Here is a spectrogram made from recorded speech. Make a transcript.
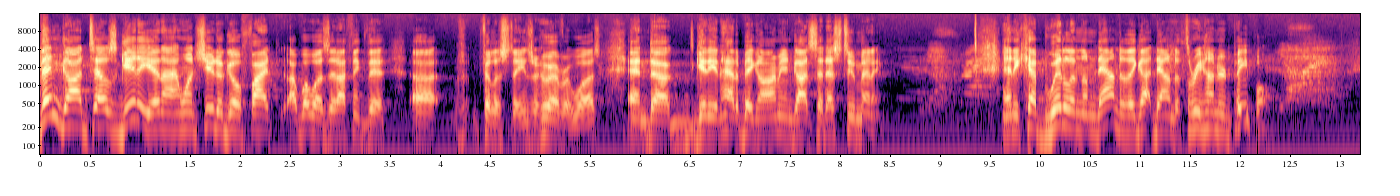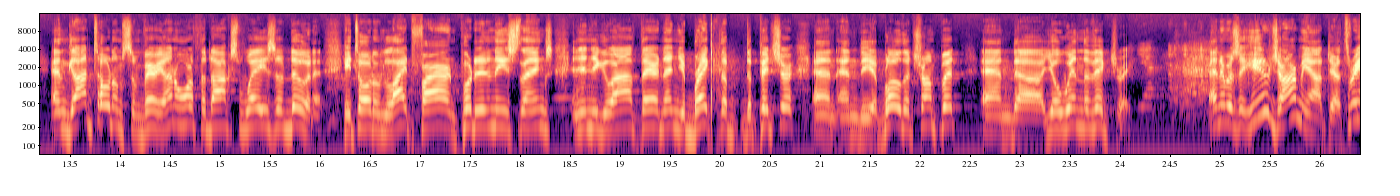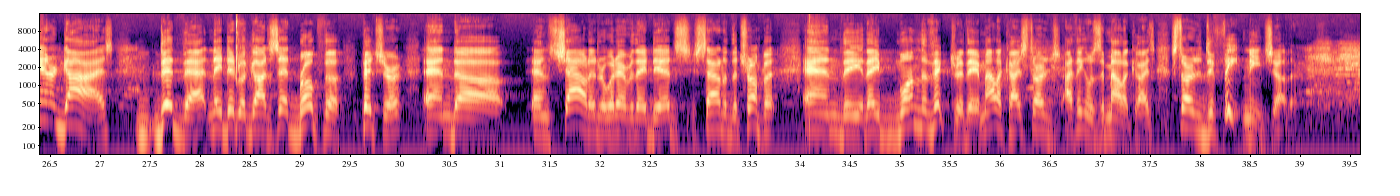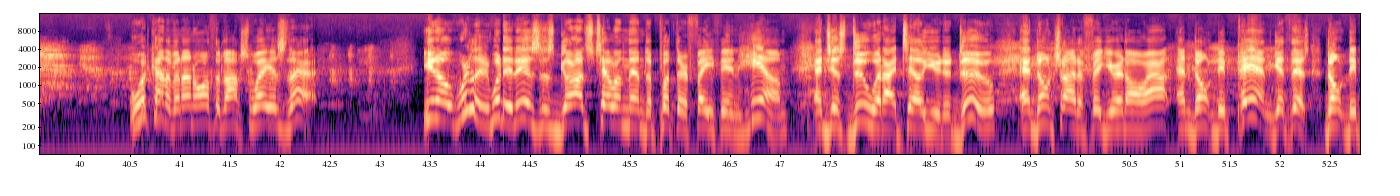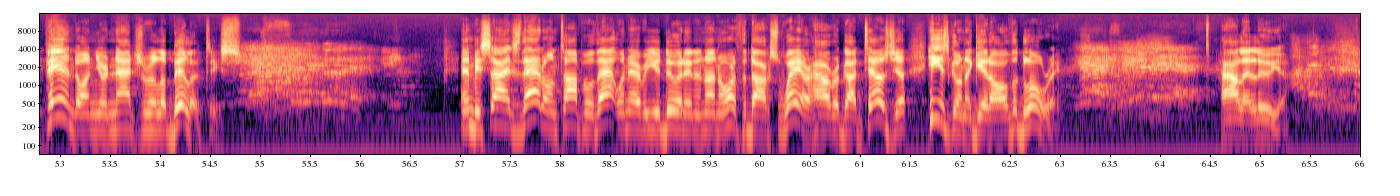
Then God tells Gideon, I want you to go fight, uh, what was it? I think the uh, Philistines or whoever it was. And uh, Gideon had a big army, and God said, That's too many. And he kept whittling them down till they got down to 300 people. And God told him some very unorthodox ways of doing it. He told him to light fire and put it in these things, and then you go out there and then you break the, the pitcher and, and you blow the trumpet and uh, you'll win the victory. Yeah. And there was a huge army out there. 300 guys did that, and they did what God said, broke the pitcher, and uh, and shouted or whatever they did, sounded the trumpet, and the, they won the victory. The Amalekites started, I think it was the Amalekites, started defeating each other. What kind of an unorthodox way is that? You know, really what it is is God's telling them to put their faith in Him and just do what I tell you to do and don't try to figure it all out and don't depend, get this, don't depend on your natural abilities. And besides that, on top of that, whenever you do it in an unorthodox way or however God tells you, He's going to get all the glory. Yes. Hallelujah.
